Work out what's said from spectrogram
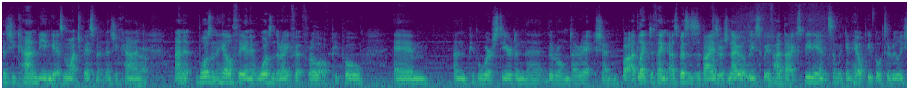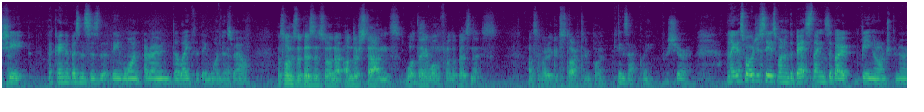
as you can be and get as much investment as you can. Yeah. And it wasn't healthy and it wasn't the right fit for a lot of people. Um, and people were steered in the, the wrong direction. But I'd like to think, as business advisors, now at least we've had that experience and we can help people to really shape the kind of businesses that they want around the life that they want as well. As long as the business owner understands what they want from the business, that's a very good starting point. Exactly, for sure. And I guess what would you say is one of the best things about being an entrepreneur?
